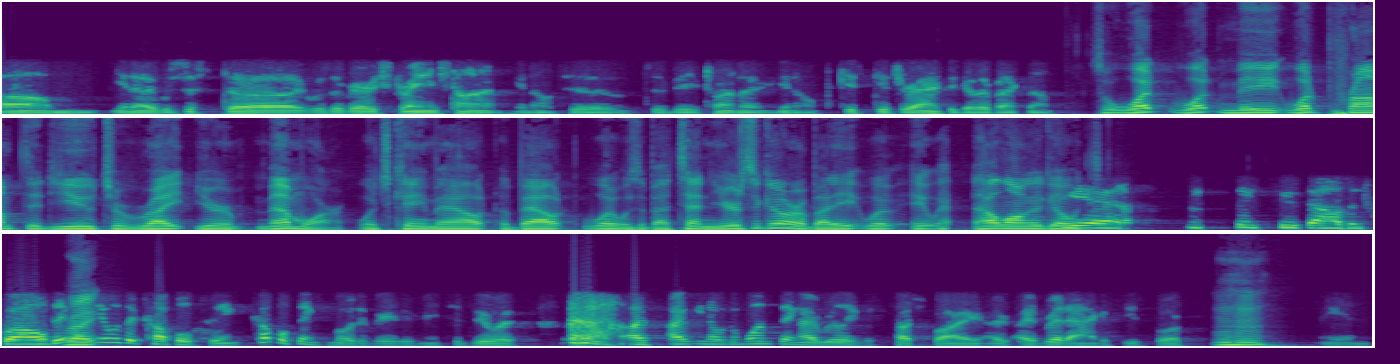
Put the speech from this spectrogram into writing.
um, you know, it was just uh, it was a very strange time, you know, to to be trying to you know get get your act together back then. So what what made what prompted you to write your memoir, which came out about what was about 10 years ago or about eight? What, eight how long ago? Yeah. I think 2012. It, right. it was a couple things. A couple things motivated me to do it. I, I, you know, the one thing I really was touched by, I, I had read Agassi's book, mm-hmm. And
